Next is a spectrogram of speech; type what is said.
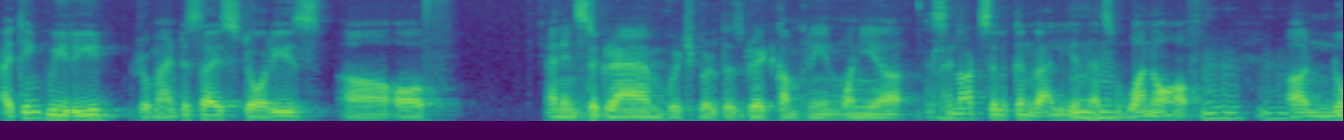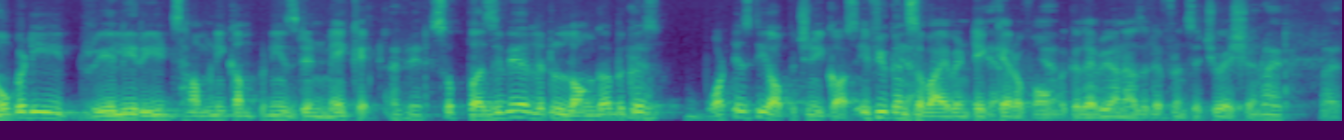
I think we read romanticized stories uh, of and Instagram, which built this great company in one year. This right. is not Silicon Valley, and mm-hmm. that's one off. Mm-hmm, mm-hmm. Uh, nobody really reads how many companies didn't make it. Agreed. So persevere a little longer because yeah. what is the opportunity cost? If you can yeah. survive and take yeah. care of home, because everyone has a different situation. Right, right.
